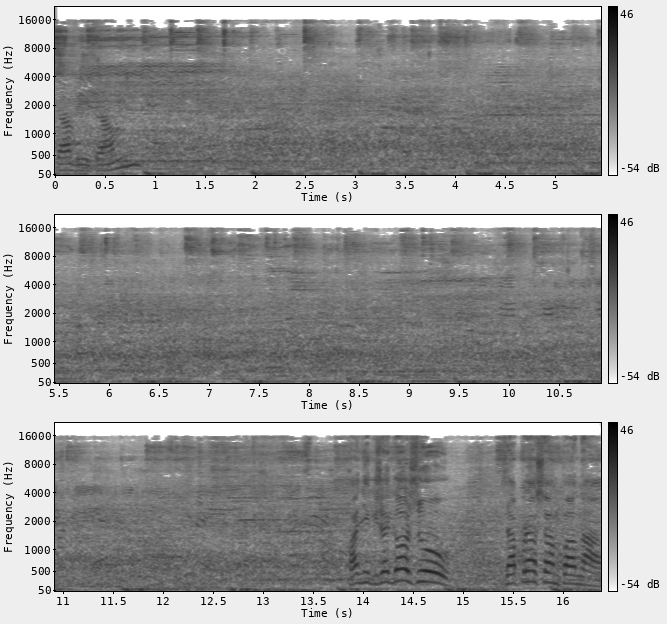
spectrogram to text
witam, witam. Panie Grzegorzu, zapraszam Pana.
